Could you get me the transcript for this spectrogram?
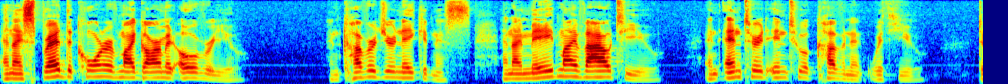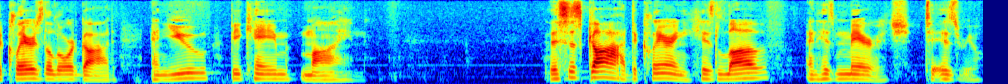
And I spread the corner of my garment over you and covered your nakedness. And I made my vow to you and entered into a covenant with you, declares the Lord God, and you became mine. This is God declaring his love and his marriage to Israel.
